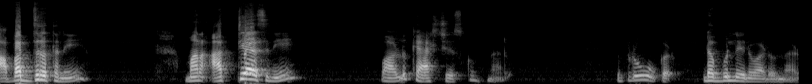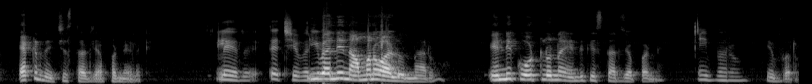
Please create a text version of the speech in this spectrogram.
అభద్రతని మన అత్యాశని వాళ్ళు క్యాష్ చేసుకుంటున్నారు. ఇప్పుడు ఒక డబ్బులు లేనివాడు ఉన్నాడు. ఎక్కడ తెచ్చిస్తాడు చెప్పండి వీళ్ళకి? లేదు తెచ్చి. ఇవన్నీ నమ్మని వాళ్ళు ఉన్నారు. ఎన్ని కోట్లున్నా ఎందుకు ఇస్తారు చెప్పండి? ఇవ్వరు. ఇవ్వరు.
